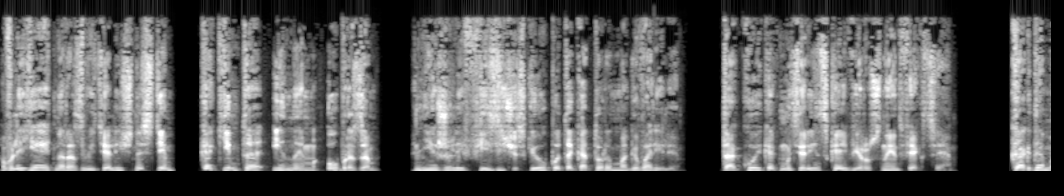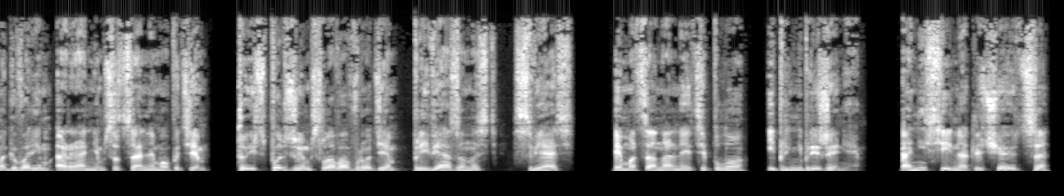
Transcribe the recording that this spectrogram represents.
влияет на развитие личности каким-то иным образом, нежели физический опыт, о котором мы говорили, такой как материнская вирусная инфекция. Когда мы говорим о раннем социальном опыте, то используем слова вроде «привязанность», «связь», «эмоциональное тепло» и «пренебрежение». Они сильно отличаются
